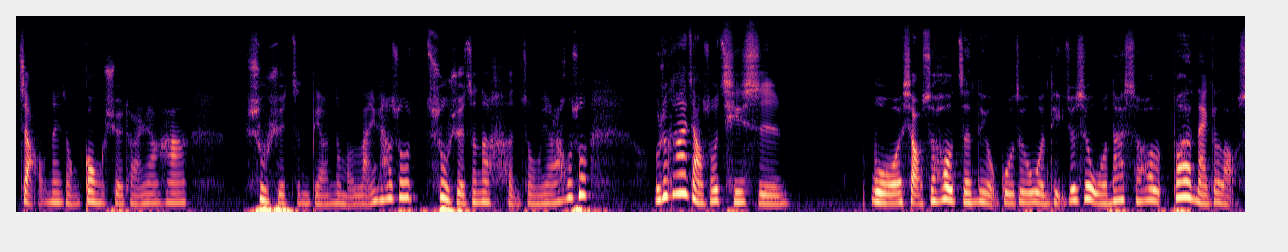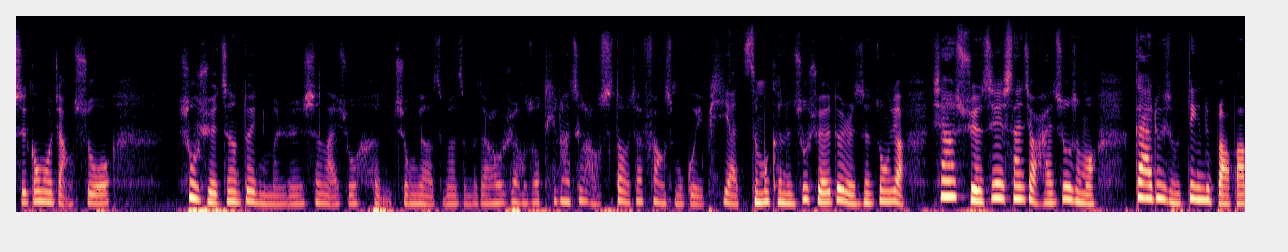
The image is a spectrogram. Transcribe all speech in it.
找那种共学团，让他数学真的不要那么烂。因为他说数学真的很重要。然后说，我就跟他讲说，其实我小时候真的有过这个问题，就是我那时候不知道哪个老师跟我讲说。数学真的对你们人生来说很重要，怎么样怎么样？然后我就想说，天哪，这个老师到底在放什么鬼屁啊？怎么可能数学对人生重要？现在学这些三角函数、什么概率、什么定律、巴拉巴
